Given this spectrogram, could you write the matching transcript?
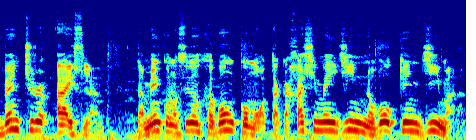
Adventure Island, también conocido en Japón como Takahashi Meijin Nobo Kenjima,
